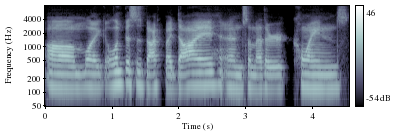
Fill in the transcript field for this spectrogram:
Um, like Olympus is backed by Dai and some other coins,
